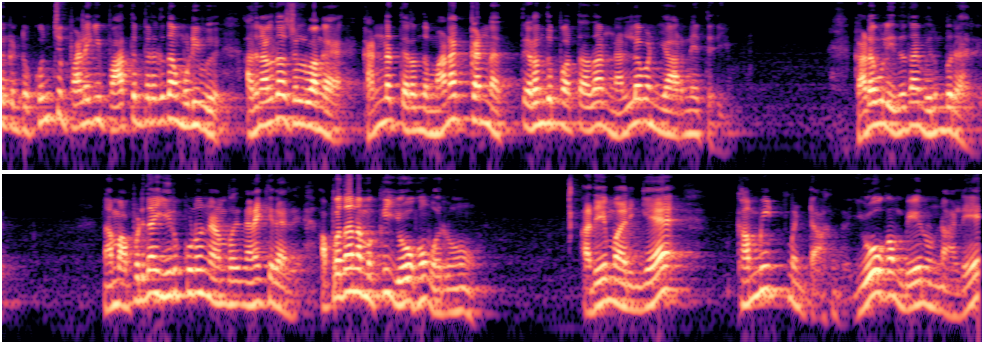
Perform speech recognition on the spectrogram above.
இருக்கட்டும் கொஞ்சம் பழகி பார்த்த பிறகு தான் முடிவு. அதனால தான் சொல்லுவாங்க கண்ணை திறந்து மனக்கண்ணை திறந்து பார்த்தா தான் நல்லவன் யாருன்னே தெரியும். கடவுள் இதை தான் விரும்புகிறாரு நம்ம அப்படி தான் இருக்கணும்னு நம்ம நினைக்கிறாரு. அப்போ தான் நமக்கு யோகம் வரும். அதே மாதிரிங்க கமிட்மெண்ட் ஆகுங்க. யோகம் வேணும்னாலே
